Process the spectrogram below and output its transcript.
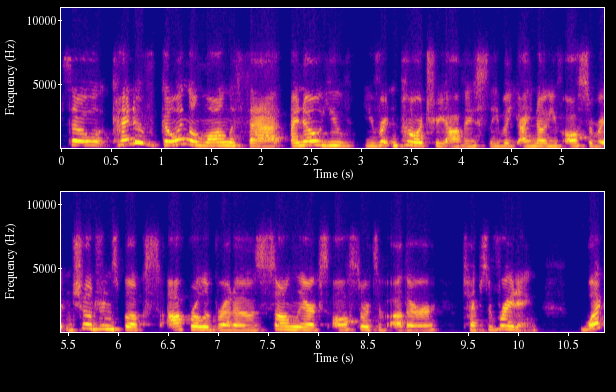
So, kind of going along with that, I know you've you've written poetry, obviously, but I know you've also written children's books, opera librettos, song lyrics, all sorts of other types of writing. What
